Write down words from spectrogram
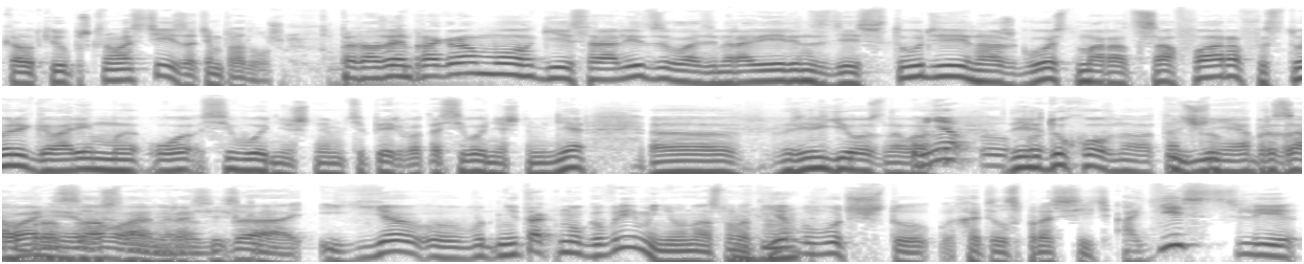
короткий выпуск новостей, затем продолжим. Продолжаем программу. Гей Саралидзе, Владимир Аверин здесь в студии, наш гость Марат Сафаров. Истории говорим мы о сегодняшнем, теперь вот о сегодняшнем дне э, религиозного меня, э, или духовного, точнее, образования, образования в исламе российском. Да, я, вот не так много времени у нас, Марат, угу. я бы вот что хотел спросить. А есть ли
